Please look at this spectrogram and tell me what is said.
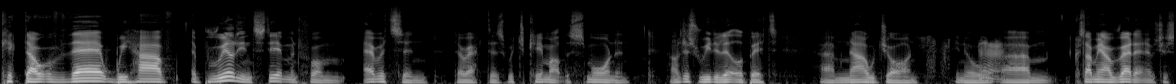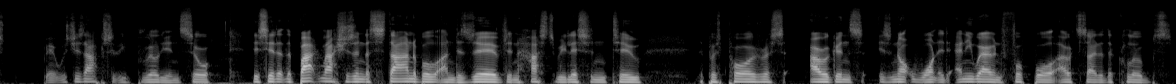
kicked out of there. We have a brilliant statement from Everton directors, which came out this morning. I'll just read a little bit um, now, John. You know, because um, I mean I read it and it was just it was just absolutely brilliant. So they say that the backlash is understandable and deserved and has to be listened to. The preposterous arrogance is not wanted anywhere in football outside of the clubs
